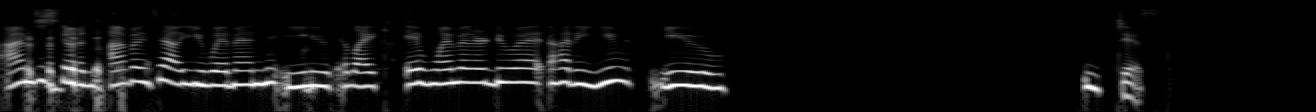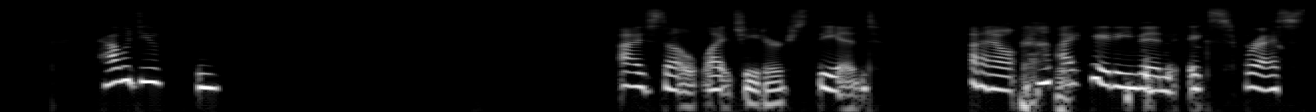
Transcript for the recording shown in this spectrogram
I'm just gonna I'm gonna tell you women, you like if women are doing it, honey, you you just how would you I just don't like cheaters. The end. I don't I can't even express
